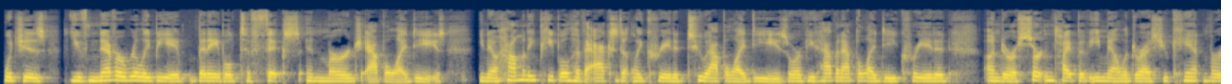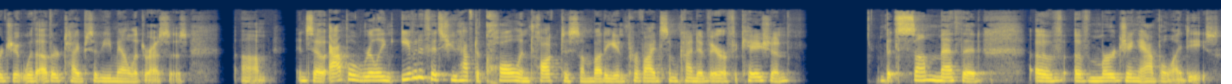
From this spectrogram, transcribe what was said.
which is you've never really be, been able to fix and merge Apple IDs you know how many people have accidentally created two Apple IDs or if you have an Apple ID created under a certain type of email address you can't merge it with other types of email addresses. Um, and so Apple really even if it's you have to call and talk to somebody and provide some kind of verification but some method of of merging Apple IDs.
